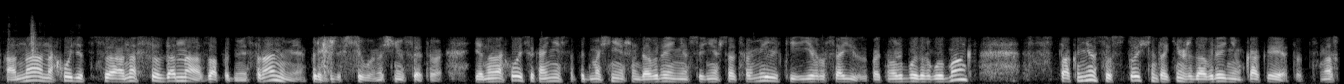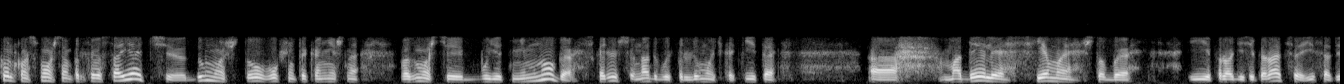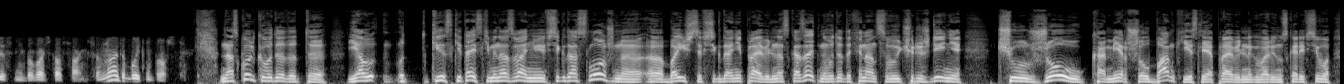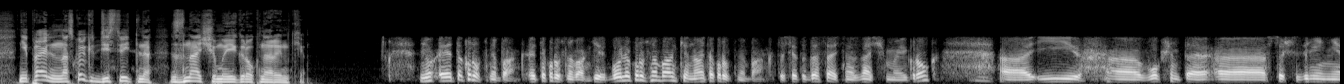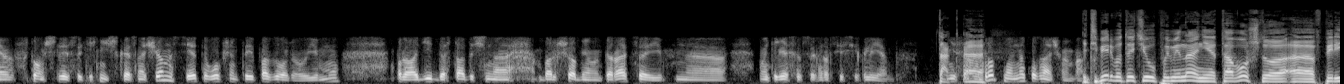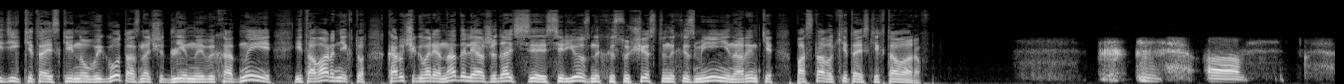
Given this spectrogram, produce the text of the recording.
она находится, она создана западными странами, прежде всего, начнем с этого, и она находится, конечно, под мощнейшим давлением Соединенных Штатов Америки и Евросоюза. Поэтому любой другой банк столкнется с точно таким же давлением, как и этот. Насколько он сможет ему противостоять, э, думаю, что, в общем-то, конечно, возможностей будет немного. Скорее всего, надо будет придумать какие-то э, модели, схемы, чтобы и проводить операции, и, соответственно, не попасть под санкции. Но это будет непросто. Насколько вот этот... Э, я вот с китайскими названиями всегда сложно, э, боишься всегда неправильно сказать, но вот это финансовое учреждение Чужоу Commercial Bank, если я правильно говорю, но, скорее всего, неправильно, насколько действительно значимый игрок на рынке? Ну, это крупный банк. Это крупный банк. Есть более крупные банки, но это крупный банк. То есть это достаточно значимый игрок. А, и, а, в общем-то, а, с точки зрения, в том числе, своей технической оснащенности, это, в общем-то, и позволило ему проводить достаточно большой объем операций в интересах своих российских клиентов. Так, не самый крупный, но это значимый банк. Теперь вот эти упоминания того, что э, впереди китайский Новый год, а значит длинные выходные и товары никто. Короче говоря, надо ли ожидать серьезных и существенных изменений на рынке поставок китайских товаров? А,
